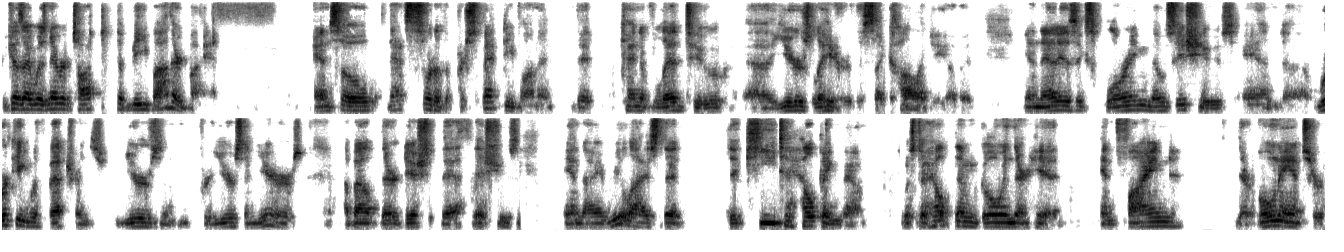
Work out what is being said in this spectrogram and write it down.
because I was never taught to be bothered by it. And so that's sort of the perspective on it that kind of led to uh, years later the psychology of it. And that is exploring those issues and uh, working with veterans years and for years and years about their dish, death issues and I realized that the key to helping them was to help them go in their head and find their own answer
